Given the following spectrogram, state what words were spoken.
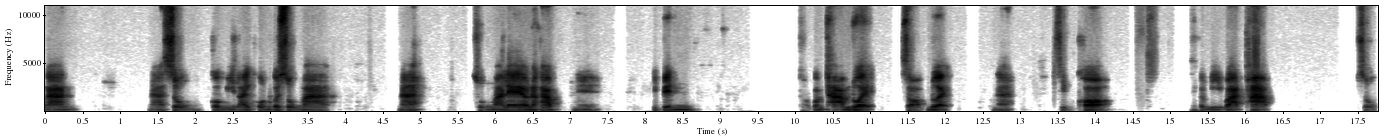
ำงานนะส่งก็มีหลายคนก็ส่งมานะส่งมาแล้วนะครับนี่ที่เป็นตอบคำถามด้วยสอบด้วยนะ สิบข้อก็มีวาดภาพส่ง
